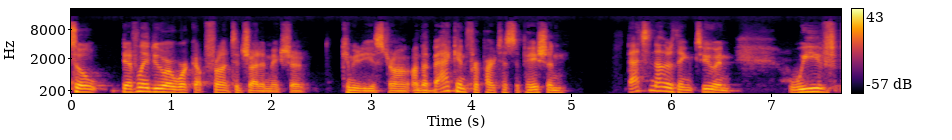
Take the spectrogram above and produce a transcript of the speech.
so definitely do our work up front to try to make sure community is strong. On the back end for participation, that's another thing too. And we've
